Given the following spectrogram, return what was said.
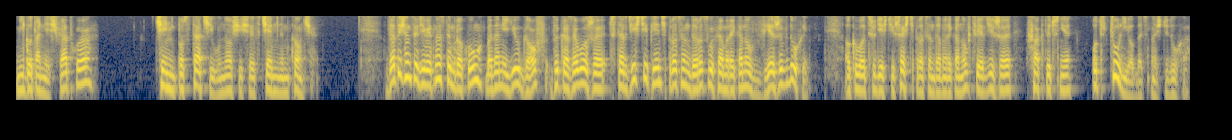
migotanie światła, cień postaci unosi się w ciemnym kącie. W 2019 roku badanie YouGov wykazało, że 45% dorosłych Amerykanów wierzy w duchy. Około 36% Amerykanów twierdzi, że faktycznie odczuli obecność ducha.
